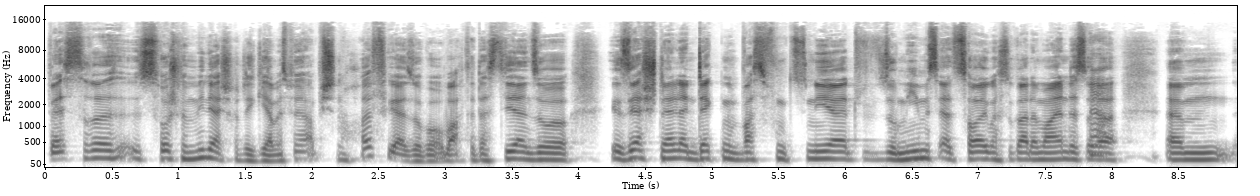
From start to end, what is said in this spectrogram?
bessere Social Media Strategie haben. Das habe ich schon häufiger so beobachtet, dass die dann so sehr schnell entdecken, was funktioniert, so Memes erzeugen, was du gerade meintest. Ja. Oder ähm,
